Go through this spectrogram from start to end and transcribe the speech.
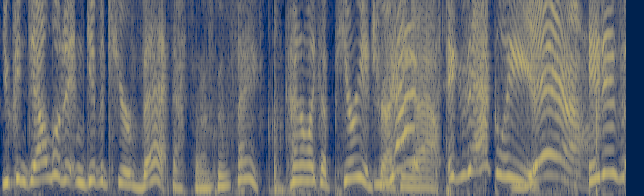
You can download it and give it to your vet That's what I was going to say. kind of like a period tracking yes, app exactly. Yeah. it is.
